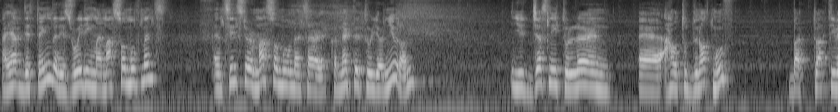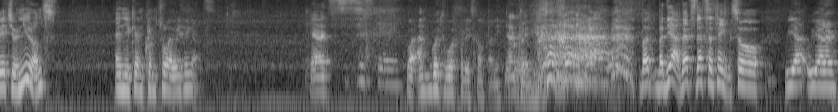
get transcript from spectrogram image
I have this thing that is reading my muscle movements, and since your muscle movements are connected to your neuron, you just need to learn uh, how to do not move, but to activate your neurons, and you can control everything else. Yeah, that's. It's scary. Well, I'm going to work for this company. Yeah, Okay. but but yeah, that's that's the thing. So we are we are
